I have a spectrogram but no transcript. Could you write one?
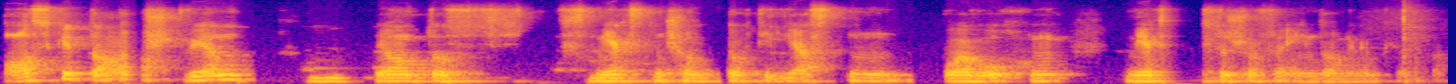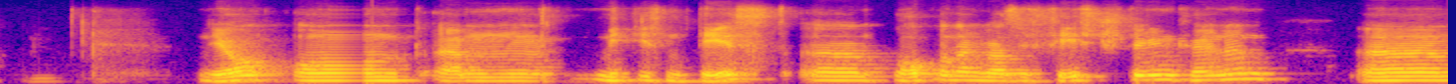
ausgetauscht werden. Mhm. Ja, und das, das merkst du schon durch die ersten paar Wochen, merkst du schon Veränderungen im Körper. Ja, und ähm, mit diesem Test äh, hat man dann quasi feststellen können, äh,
